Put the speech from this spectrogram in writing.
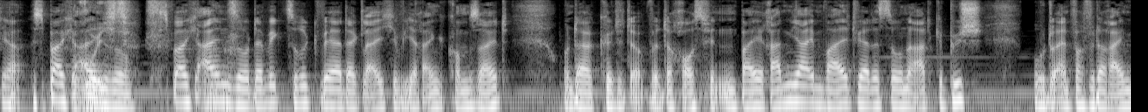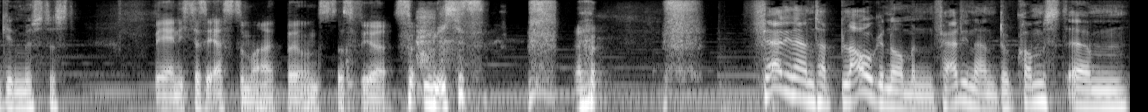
Ja, ist bei euch beruhigt. allen so. Ist bei euch allen so. Der Weg zurück wäre der gleiche, wie ihr reingekommen seid. Und da könntet ihr wird auch rausfinden. Bei Ranja im Wald wäre das so eine Art Gebüsch, wo du einfach wieder reingehen müsstest. Wäre ja nicht das erste Mal bei uns, dass wir nicht. Ferdinand hat blau genommen. Ferdinand, du kommst ähm,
